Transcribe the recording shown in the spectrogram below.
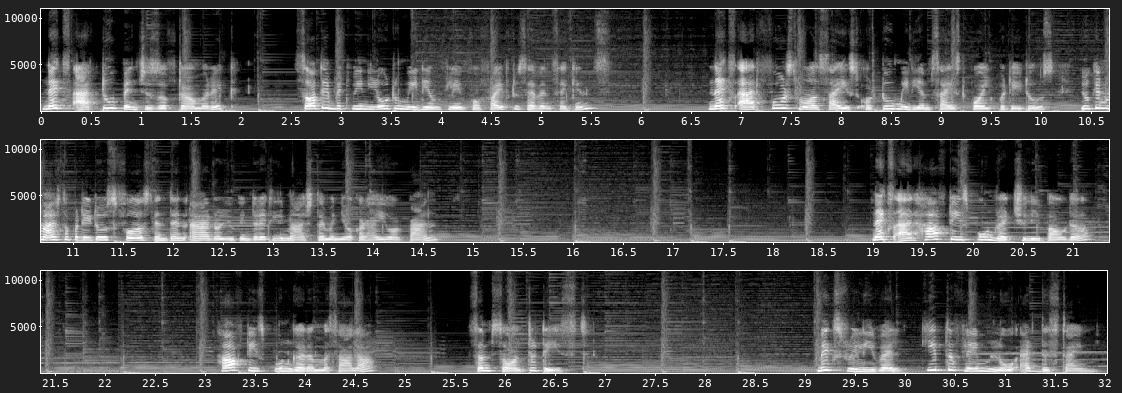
Next add 2 pinches of turmeric. Saute between low to medium flame for 5 to 7 seconds. Next add 4 small sized or 2 medium sized boiled potatoes. You can mash the potatoes first and then add or you can directly mash them in your kadhai or pan. Next add half teaspoon red chili powder, half teaspoon garam masala, some salt to taste. Mix really well, keep the flame low at this time.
